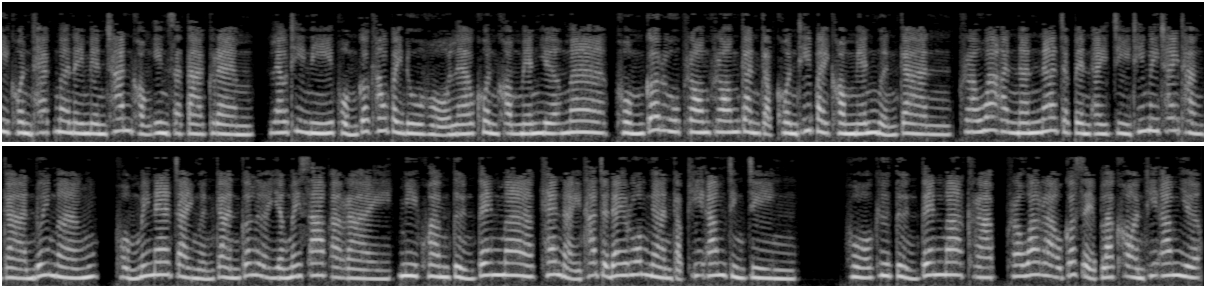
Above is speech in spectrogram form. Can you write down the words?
มีคนแท็กมาในเมนชั่นของอินสตาแกรม แล้วทีนี้ผมก็เข้าไปดูโห แล้วคนคอมเมนต์เยอะมาก ผมก็รู้พร้อมๆกันกับคนที่ไปคอมเมนต์เหมือนกัน เพราะว่าอันนั้นน่าจะเป็นไอจีที่ไม่ใช่ทางการด้วยมั้ง ผมไม่แน่ใจเหมือนกันก็เลยยังไม่ทราบอะไร มีความตื่นเต้นมากแค่ไหนถ้าจะได้ร่วมงานกับพี่อ้ำจริง ๆ โหคือตื่นเต้นมากครับ เพราะว่าเราก็เสพละครที่อ้ำเยอะ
